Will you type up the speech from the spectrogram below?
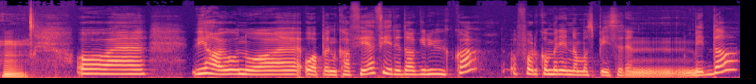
Hmm. Og eh, vi har jo nå eh, åpen kafé fire dager i uka. Og folk kommer innom og spiser en middag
